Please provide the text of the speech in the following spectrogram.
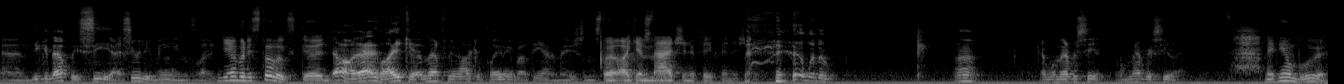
And you can definitely see. I see what he means. Like, Yeah, but it still looks good. oh, I like it. I'm definitely not complaining about the animation. stuff. But style like, imagine if they finished it. it would have. Mm. And we'll never see it. We'll never see that. Maybe on Blu-ray.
